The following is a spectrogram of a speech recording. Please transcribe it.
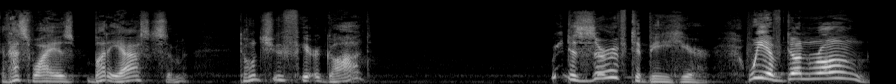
And that's why his buddy asks him, Don't you fear God? We deserve to be here. We have done wrong.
